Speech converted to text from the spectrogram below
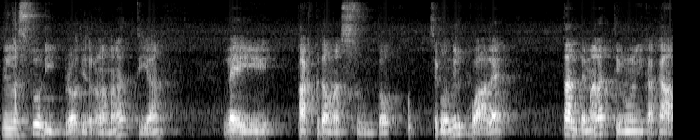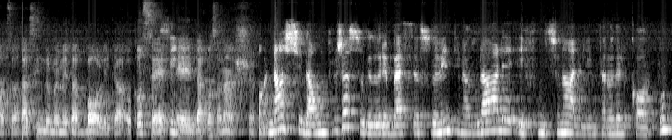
Nel suo libro, Dietro la malattia, lei parte da un assunto, secondo il quale tante malattie un'unica causa, la sindrome metabolica. Cos'è Sì. e da cosa nasce? Nasce da un processo che dovrebbe essere assolutamente naturale e funzionale all'interno del corpo,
